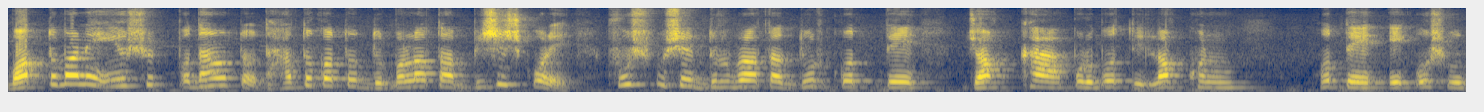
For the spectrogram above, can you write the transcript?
বর্তমানে এই ওষুধ প্রধানত ধাতুগত দুর্বলতা, বিশেষ করে ফুসফুসের দুর্বলতা দূর করতে যক্ষা পূর্ববর্তী লক্ষণ হতে এই ওষুধ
